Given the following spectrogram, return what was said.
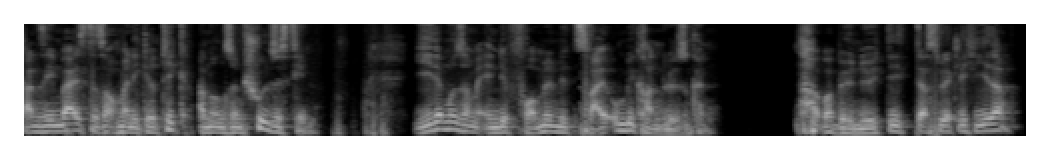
Ganz nebenbei ist das auch meine Kritik an unserem Schulsystem. Jeder muss am Ende Formeln mit zwei Unbekannten lösen können. Aber benötigt das wirklich jeder?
